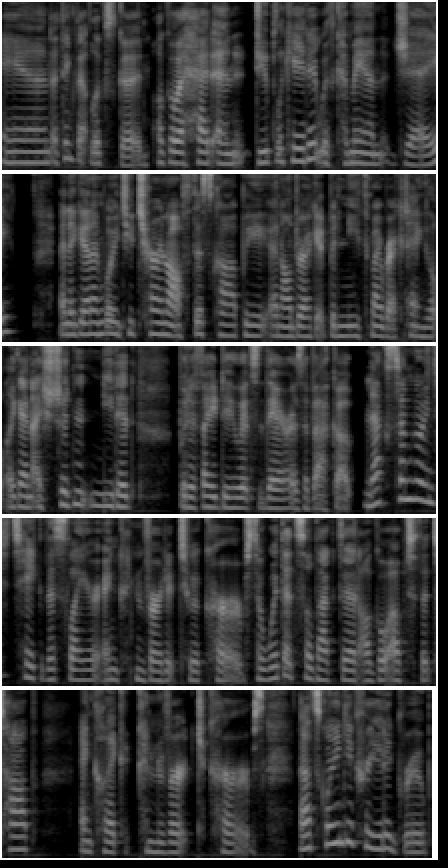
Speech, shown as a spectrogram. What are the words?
And I think that looks good. I'll go ahead and duplicate it with Command J. And again, I'm going to turn off this copy and I'll drag it beneath my rectangle. Again, I shouldn't need it but if I do, it's there as a backup. Next, I'm going to take this layer and convert it to a curve. So with it selected, I'll go up to the top and click Convert to Curves. That's going to create a group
